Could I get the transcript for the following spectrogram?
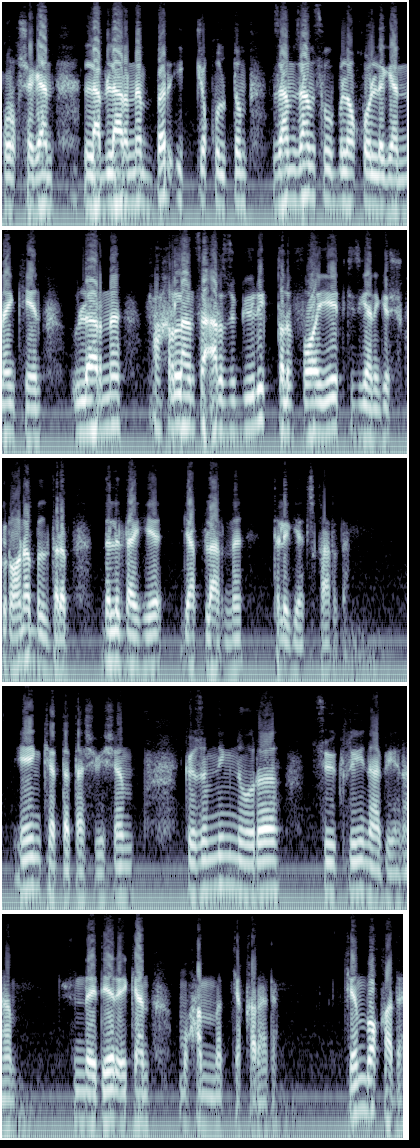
Qo'rqshagan lablarini bir ikki qultum zamzam suv bilan ho'llagandan keyin ularni faxrlansa arzugulik qilib voyaga yetkazganiga shukrona bildirib dilidagi gaplarni tiliga chiqardi. Eng katta tashvishim ko'zimning nuri suyukli nabiram. Shunday der ekan muhammadga qaradi. Kim boqadi?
